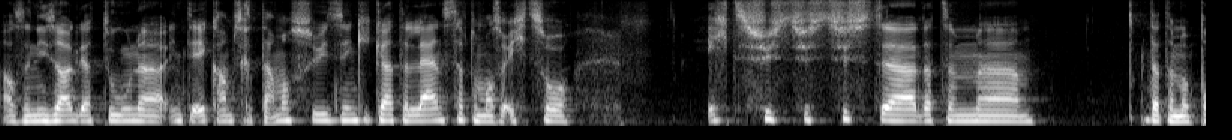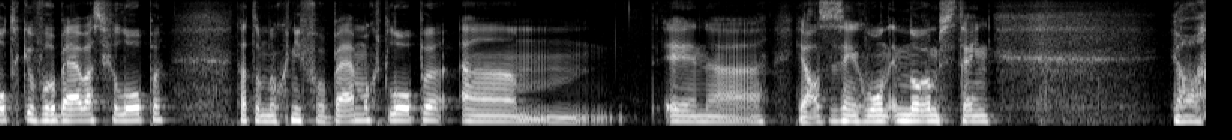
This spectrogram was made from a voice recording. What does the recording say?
als een Isaac dat toen in TK Amsterdam of zoiets, denk ik, uit de lijn stapte. Maar zo echt zo... Echt juist, juist, juist dat hem... dat hem een potje voorbij was gelopen, dat hem nog niet voorbij mocht lopen. Ehm, en ja, ze zijn gewoon enorm streng. Ja,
